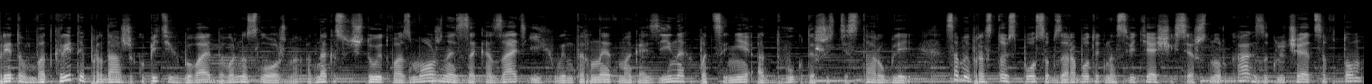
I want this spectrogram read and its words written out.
При этом в открытой продаже купить их бывает довольно сложно, однако существует возможность заказать их в интернет-магазинах по цене от 2 до 600 рублей. Самый простой способ заработать на светящихся шнурках заключается в том,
